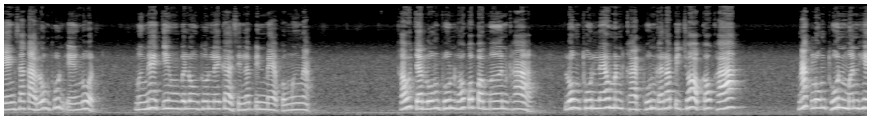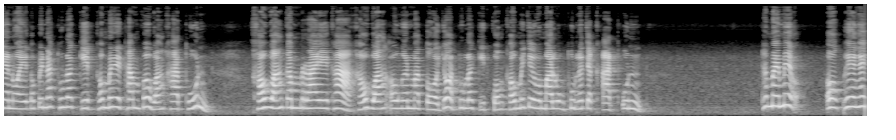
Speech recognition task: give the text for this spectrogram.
เองสาขาลงทุนเองรวดมึงแน่จริงมึงไปลงทุนเลยค่ะศิลปินแมบของมึงน่ะ เขาจะลงทุนเขาก็ประเมินค่ะ ลงทุนแล้วมันขาดทุนใครรับผิดชอบเขาคะนักลงทุนเหมือนเฮียหน่อยเขาเป็นนักธุรกิจเขาไม่ได้ทำเพื่อหวังขาดทุน เขาหวังกำไรค่ะ เขาหวังเอาเงินมาต่อยอดธุรกิจของเขาไม่ใช่ว่ามาลงทุนแล้วจะขาดทุนทำไมไม่ออกเพลงให้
